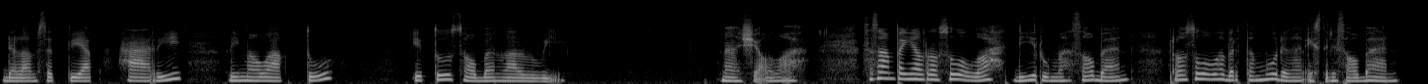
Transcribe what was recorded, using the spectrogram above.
dalam setiap hari lima waktu itu Soban lalui Masya Allah. Sesampainya Rasulullah di rumah Soban, Rasulullah bertemu dengan istri Soban.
